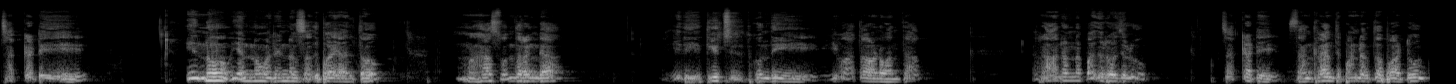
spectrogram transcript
చక్కటి ఎన్నో ఎన్నో మరెన్నో సదుపాయాలతో మహాసుందరంగా ఇది తీర్చిదిద్దుకుంది ఈ వాతావరణం అంతా. రానున్న పది రోజులు చక్కటి సంక్రాంతి పండుగతో పాటు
